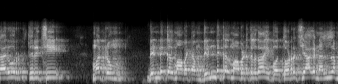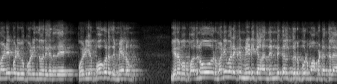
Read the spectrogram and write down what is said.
கரூர் திருச்சி மற்றும் திண்டுக்கல் மாவட்டம். திண்டுக்கல் மாவட்டத்தில் தான் இப்போ தொடர்ச்சியாக நல்ல மழை பொழிந்து வருகிறது. பொழிய போகிறது மேலும் இரவு பதினோரு மணி வரைக்கும் நீடிக்கலாம் திண்டுக்கல் திருப்பூர் மாவட்டத்தில்.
